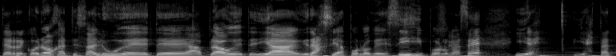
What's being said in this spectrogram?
te reconozca, te salude, te aplaude, te diga gracias por lo que decís y por lo que haces. Y, es- y está,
